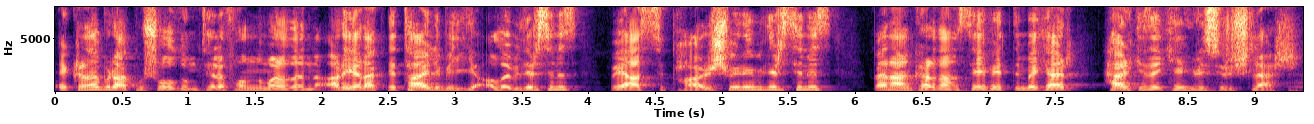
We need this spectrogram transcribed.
ekrana bırakmış olduğum telefon numaralarını arayarak detaylı bilgi alabilirsiniz veya sipariş verebilirsiniz. Ben Ankara'dan Seyfettin Beker. Herkese keyifli sürüşler.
